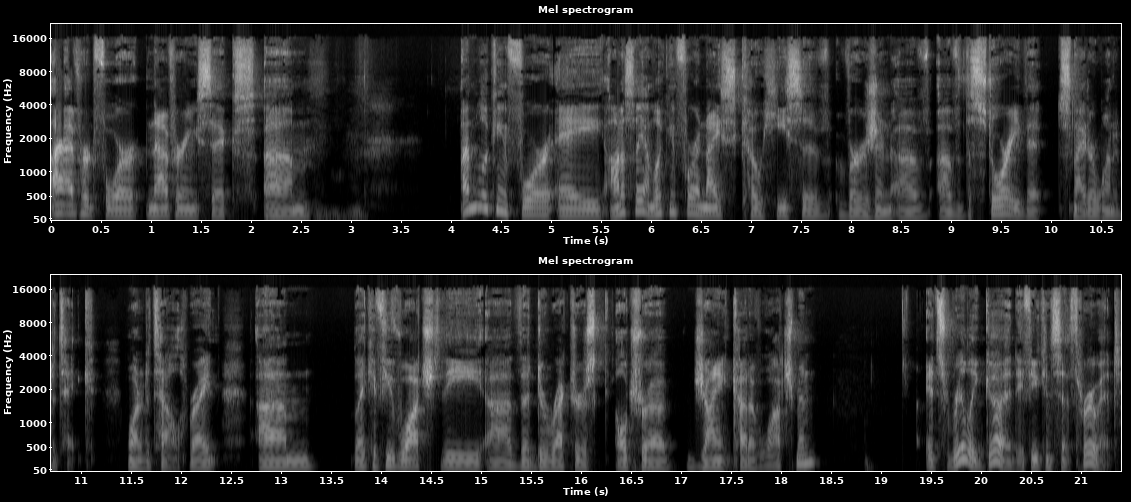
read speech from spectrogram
I, I've heard four. Now I've hearing six. Um, I'm looking for a honestly, I'm looking for a nice cohesive version of of the story that Snyder wanted to take, wanted to tell, right? Um, like if you've watched the uh, the director's ultra giant cut of Watchmen, it's really good if you can sit through it.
